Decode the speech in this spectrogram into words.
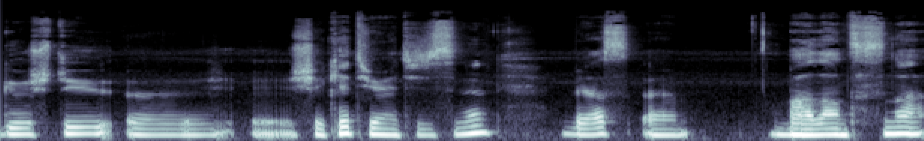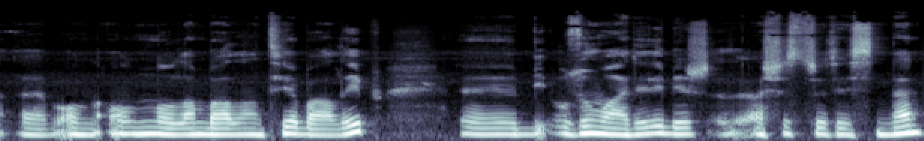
görüştüğü e, e, şirket yöneticisinin biraz e, bağlantısına, e, onunla olan bağlantıya bağlayıp e, bir uzun vadeli bir aşı stratejisinden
